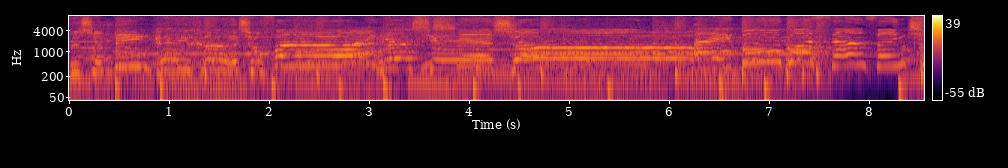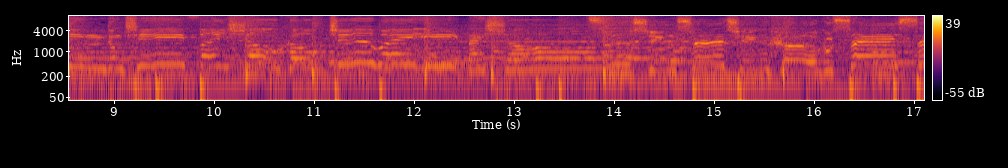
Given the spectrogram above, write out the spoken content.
此生并配何求分爱人携手？爱不过三分情动，七分守候，只为一白首。此情此情，何故岁岁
